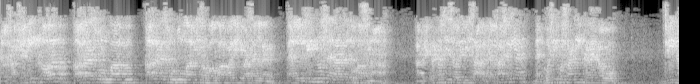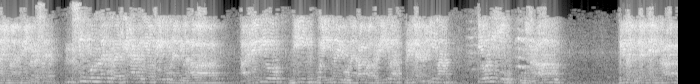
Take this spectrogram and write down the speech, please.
الخشني قال قال رسول الله قال رسول الله صلى الله عليه وسلم الجن ثلاثة أصناف Ali prenosi se od Ebi Sa'ad al-Hasanija da je Boži poslanik rekao džina ima tri vrste. Sinkun lehu rađi'atun jakirune bil hava kaže dio njih koji imaju nekakva krila primjerna njima i oni su u zraku plivaju negdje i zraku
